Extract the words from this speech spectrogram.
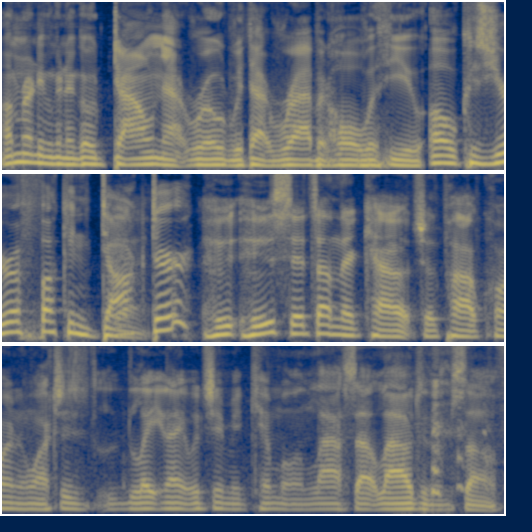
I'm not even gonna go down that road with that rabbit hole with you. Oh, cause you're a fucking doctor. Who who sits on their couch with popcorn and watches late night with Jimmy Kimmel and laughs out loud to themselves?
